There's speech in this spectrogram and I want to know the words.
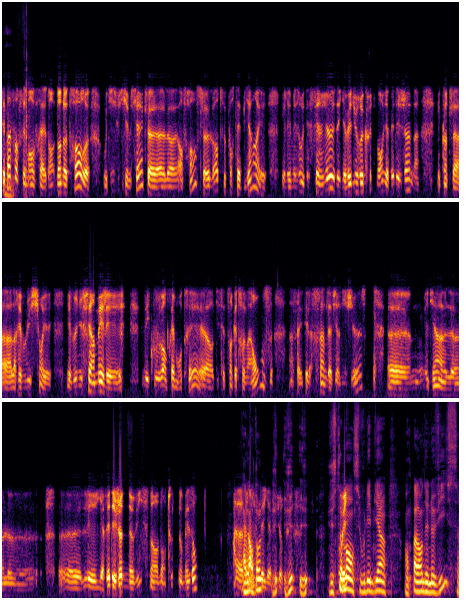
C'est pas forcément vrai. Dans, notre ordre, au XVIIIe siècle, euh, en France, l'ordre se portait bien et, les maisons étaient sérieuses. Et il y avait du recrutement, il y avait des jeunes. Et quand la, Révolution est, venue fermer les, les couvents prémontrés en 1791, hein, ça a été la fin de la vie religieuse. Euh, eh bien, le, euh, il y avait des jeunes novices dans, toutes nos maisons. Alors, justement, si vous voulez bien, en parlant des novices,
